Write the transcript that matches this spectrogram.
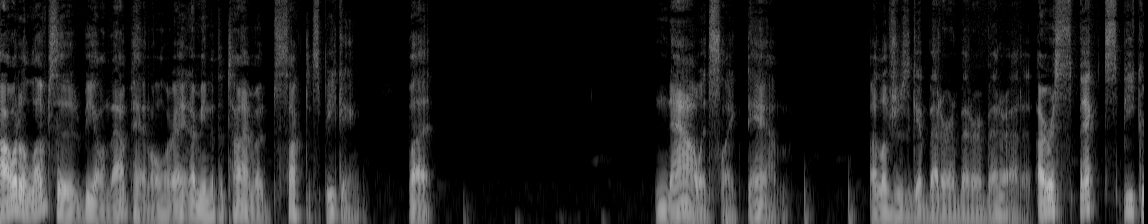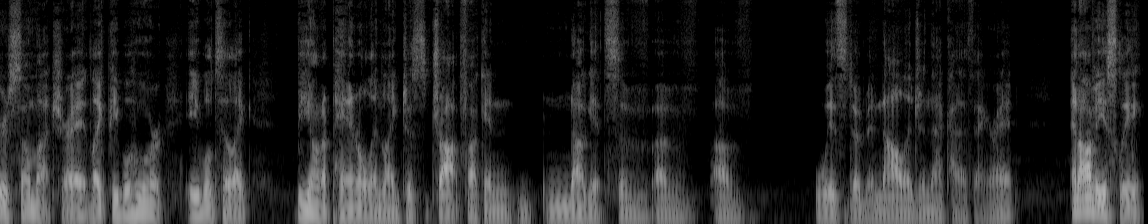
I would have loved to be on that panel, right? I mean, at the time I sucked at speaking, but now it's like, damn, I love to just get better and better and better at it. I respect speakers so much, right? Like people who are able to like be on a panel and like just drop fucking nuggets of of of wisdom and knowledge and that kind of thing, right? And obviously,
